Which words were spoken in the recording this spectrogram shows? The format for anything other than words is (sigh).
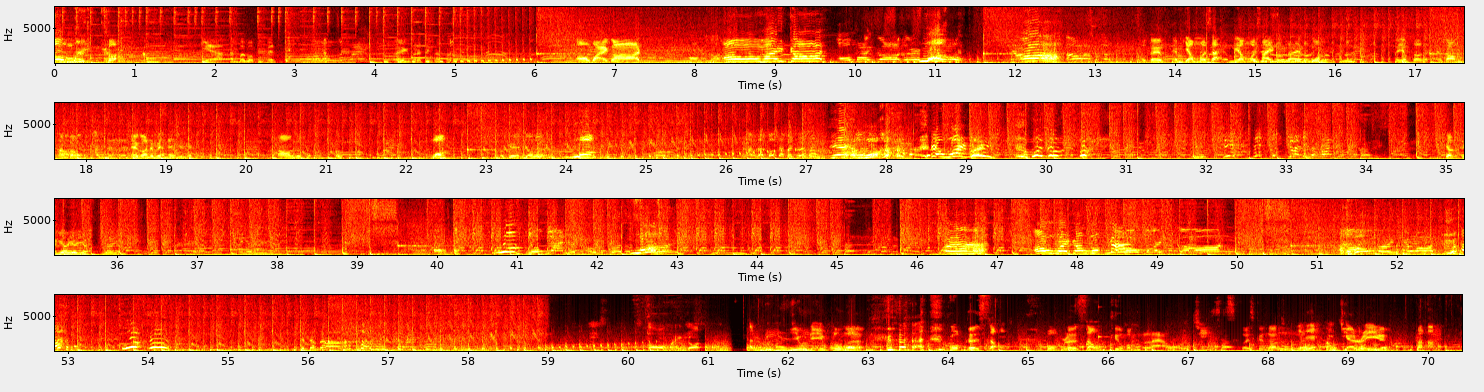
Oh my god. Yeah, bên. Nó xịt nó Oh. My god. Oh my god. Oh my god. What? Oh. Ok em, vòng qua sai em vòng qua sai của nó em. Quật em vòng sau em còn em còn. Này. em còn defensive Oh rồi What? Ok, vô luôn. What? Anh bóp ra bên trước. Yeah what? (laughs) Em why me What the fuck Chật em vô vô vô vô vô Vô. What? Ah! Oh my god, what now? Oh my god. Oh my god. What now? Nhiều điểm luôn á. một đến (laughs) sáu một đến sáu kêu bằng lào Jesus Christ cái đó là không carry á. (laughs)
